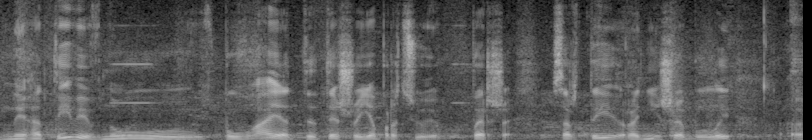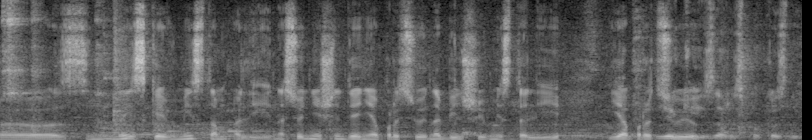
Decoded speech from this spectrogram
негативів, ну буває те, що я працюю. Перше, сорти раніше були е, з низьким вмістом олії. На сьогоднішній день я працюю на більший вміст олії. Я працюю Який зараз показник?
